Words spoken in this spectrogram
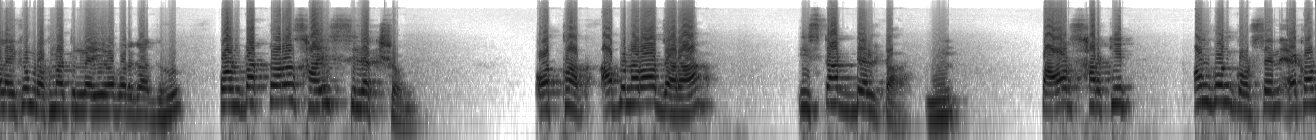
আলাইকুম রহমাতুল্লাহি বরকাতুহু। কন্ট্রাক্টর সাইজ সিলেকশন অর্থাৎ আপনারা যারা স্টার ডেল্টা পাওয়ার সার্কিট অঙ্কন করছেন, এখন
